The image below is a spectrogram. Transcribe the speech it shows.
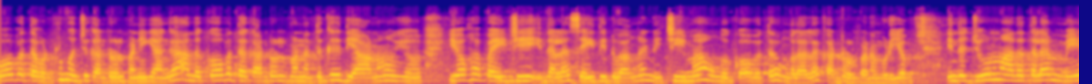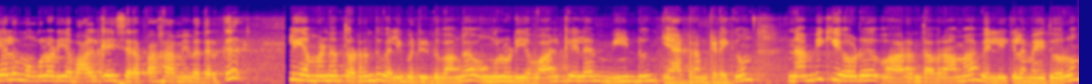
கோபத்தை மட்டும் கொஞ்சம் கண்ட்ரோல் பண்ணிக்காங்க. அந்த கோபத்தை கண்ட்ரோல் பண்ணதுக்கு தியானம் யோ யோகா பயிற்சி இதெல்லாம் செய்துட்டு வாங்க. நிச்சயமாக உங்கள் கோபத்தை உங்களால் கண்ட்ரோல் பண்ண முடியும். இந்த ஜூன் மாதத்தில் மேலும் உங்களுடைய வாழ்க்கை சிறப்பாக அமைவதற்கு காளி அம்மனை தொடர்ந்து வழிபட்டுடுவாங்க உங்களுடைய வாழ்க்கையில் மீண்டும் ஏற்றம் கிடைக்கும். நம்பிக்கையோடு வாரம் தவறாமல் வெள்ளிக்கிழமை தோறும்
